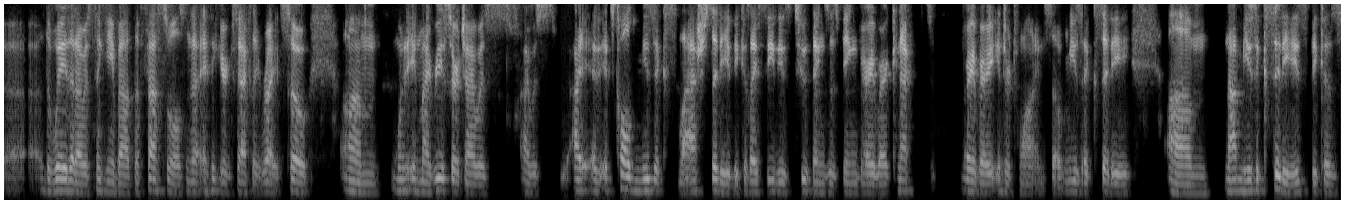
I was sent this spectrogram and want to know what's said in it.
uh, the way that I was thinking about the festivals, and I think you're exactly right. So, um, when in my research, I was I was I, it's called music slash city because I see these two things as being very very connected, very very intertwined. So, music city, um, not music cities, because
